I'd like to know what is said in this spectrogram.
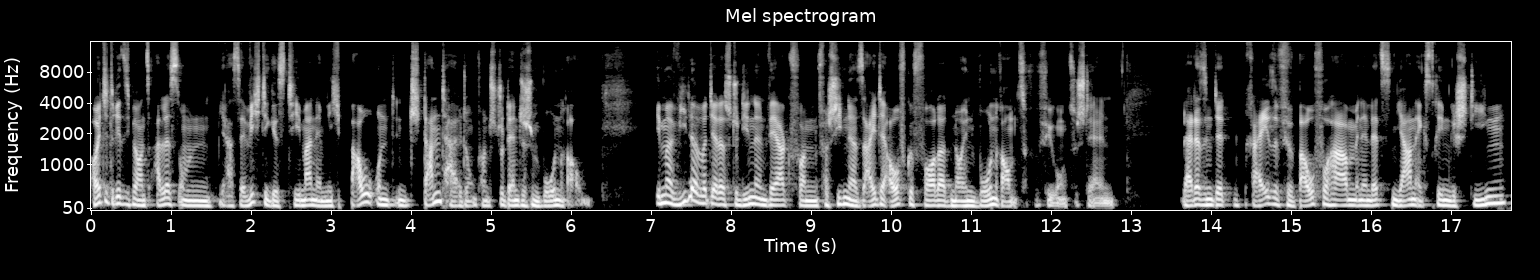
Heute dreht sich bei uns alles um ja sehr wichtiges Thema, nämlich Bau und Instandhaltung von studentischem Wohnraum. Immer wieder wird ja das Studierendenwerk von verschiedener Seite aufgefordert, neuen Wohnraum zur Verfügung zu stellen. Leider sind die Preise für Bauvorhaben in den letzten Jahren extrem gestiegen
